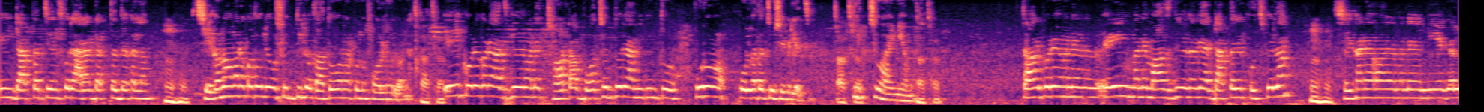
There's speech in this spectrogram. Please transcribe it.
এই ডাক্তার চেঞ্জ করে আর এক ডাক্তার দেখালাম। সেখানেও আমার কতগুলি ওষুধ দিল তাতেও আমার কোনো ফল হলো না। আচ্ছা। এই করে করে আজকে মানে ছটা বছর ধরে আমি কিন্তু পুরো কলকাতা চুষে ফেলেছি। আচ্ছা। কিচ্ছু হয়নি আমার। আচ্ছা। তারপরে মানে এই মানে মাস দুয়েক আগে এক ডাক্তারের খোঁজ পেলাম। হুম হুম। সেখানে আমার মানে নিয়ে গেল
